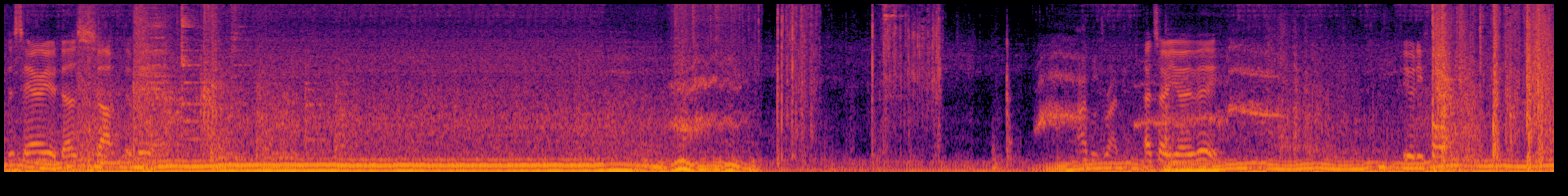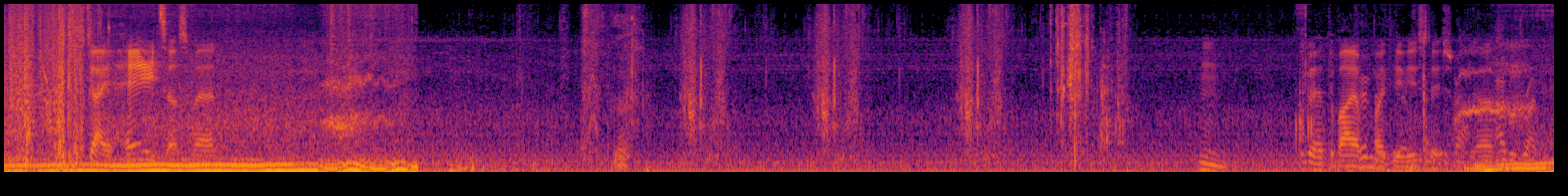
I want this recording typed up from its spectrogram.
This area does suck to be in. I will drive. That's our UAV. Beautiful. This guy hates us, man. Hmm. I'm gonna hit the buy up my TV station. I I guess. will drive it.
